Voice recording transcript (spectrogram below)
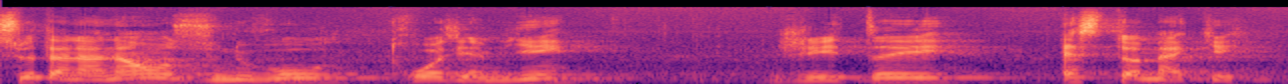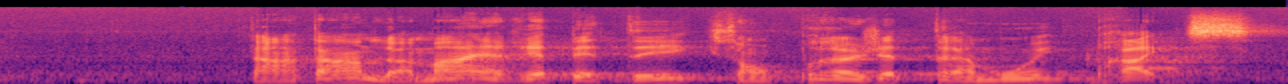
Suite à l'annonce du nouveau troisième lien, j'ai été estomaqué d'entendre le maire répéter que son projet de tramway presse.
